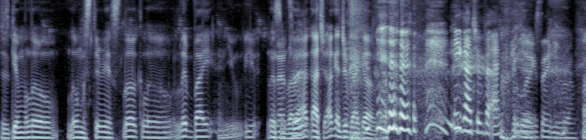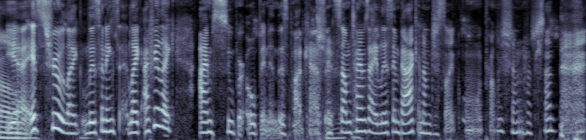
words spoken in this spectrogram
just give him a little, little mysterious look, a little lip bite, and you, you listen, That's brother. it? I got you. I got get you back up. he got your back. Thanks, thank you, bro. Um, yeah, it's true. Like listening, to, like I feel like I'm super open in this podcast, Yeah, and sometimes I listen back and I'm just like, oh, I probably shouldn't have said that,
